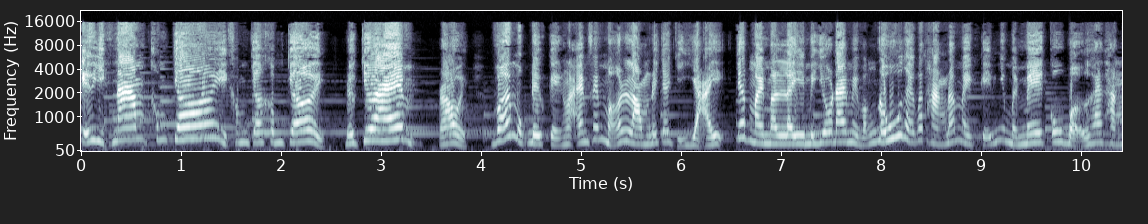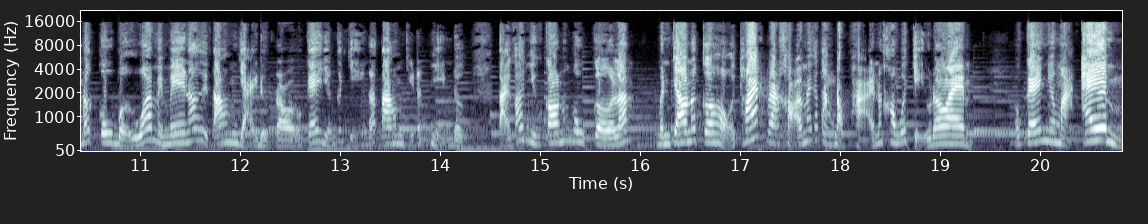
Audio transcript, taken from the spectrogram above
kiểu việt nam, không chơi không chơi không chơi. Được chưa em? Rồi, với một điều kiện là em phải mở lòng để cho chị dạy. Chứ mày mà lì mày vô đây mày vẫn đú theo cái thằng đó, mày kiểu như mày mê cu bự hay thằng đó cu bự quá, mày mê nó thì tao không dạy được rồi, ok? Những cái chuyện đó tao không chịu trách nhiệm được. Tại có nhiều con nó ngu cờ lắm, mình cho nó cơ hội thoát ra khỏi mấy cái thằng độc hại nó không có chịu đâu em. Ok, nhưng mà em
